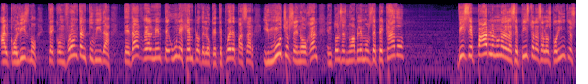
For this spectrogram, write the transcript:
alcoholismo, te confronta en tu vida, te da realmente un ejemplo de lo que te puede pasar y muchos se enojan, entonces no hablemos de pecado. Dice Pablo en una de las epístolas a los Corintios,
